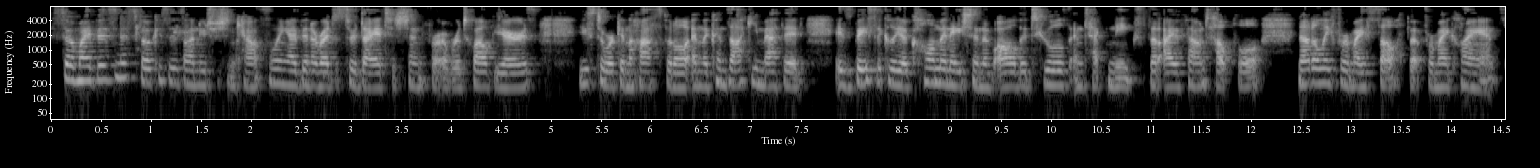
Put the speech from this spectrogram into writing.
So my business focuses on nutrition counseling. I've been a registered dietitian for over 12 years. Used to work in the hospital, and the Kanzaki method is basically a culmination of all the tools and techniques that I've found helpful, not only for myself but for my clients.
